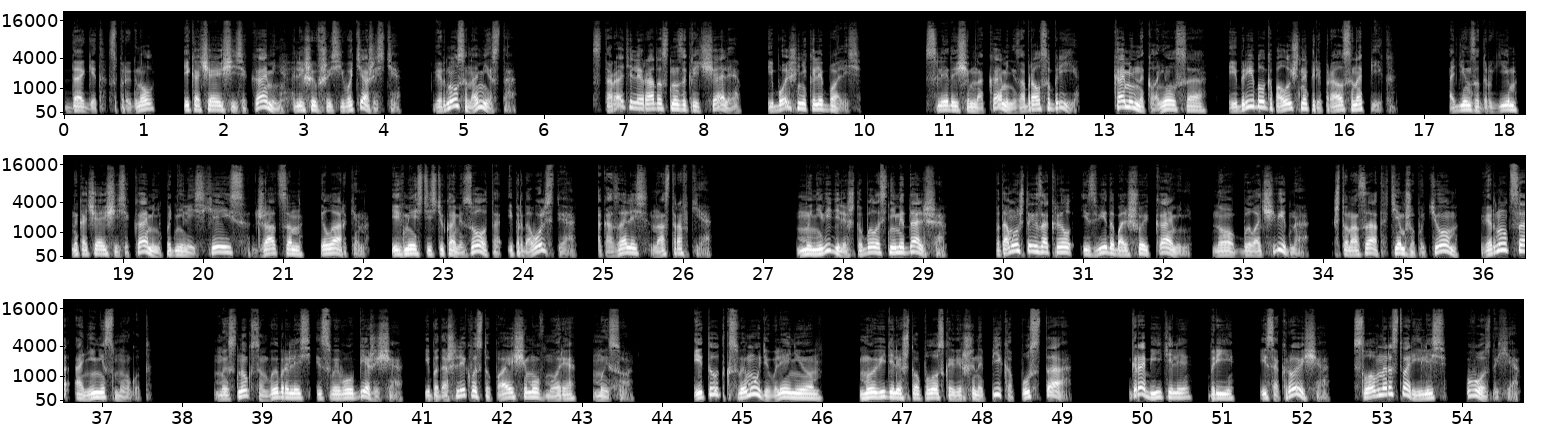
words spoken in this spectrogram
Дагет спрыгнул, и качающийся камень, лишившись его тяжести, вернулся на место. Старатели радостно закричали и больше не колебались. Следующим на камень забрался Бри. Камень наклонился, и Бри благополучно переправился на пик. Один за другим на качающийся камень поднялись Хейс, Джадсон и Ларкин, и вместе с тюками золота и продовольствия оказались на островке. Мы не видели, что было с ними дальше, потому что их закрыл из вида большой камень, но было очевидно, что назад тем же путем вернуться они не смогут. Мы с Нуксом выбрались из своего убежища и подошли к выступающему в море мысу. И тут, к своему удивлению, мы увидели, что плоская вершина пика пуста. Грабители, бри и сокровища словно растворились в воздухе.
